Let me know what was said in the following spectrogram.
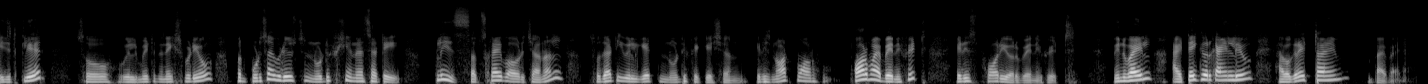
is it clear so will meet the next video पण पुढच्या व्हिडिओचे नोटिफिकेशन येण्यासाठी please subscribe our channel so that you will get notification it is not more for my benefit it is for your benefit meanwhile I take your kind leave have a great time bye bye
